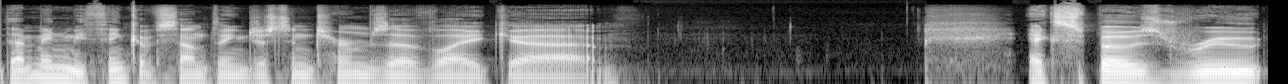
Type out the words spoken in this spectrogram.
that made me think of something just in terms of like uh exposed root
